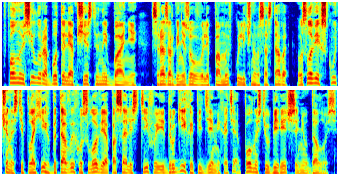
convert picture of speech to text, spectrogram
В полную силу работали общественные бани, сразу организовывали помывку личного состава. В условиях скученности, плохих бытовых условий опасались тифа и других эпидемий, хотя полностью уберечься не удалось.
